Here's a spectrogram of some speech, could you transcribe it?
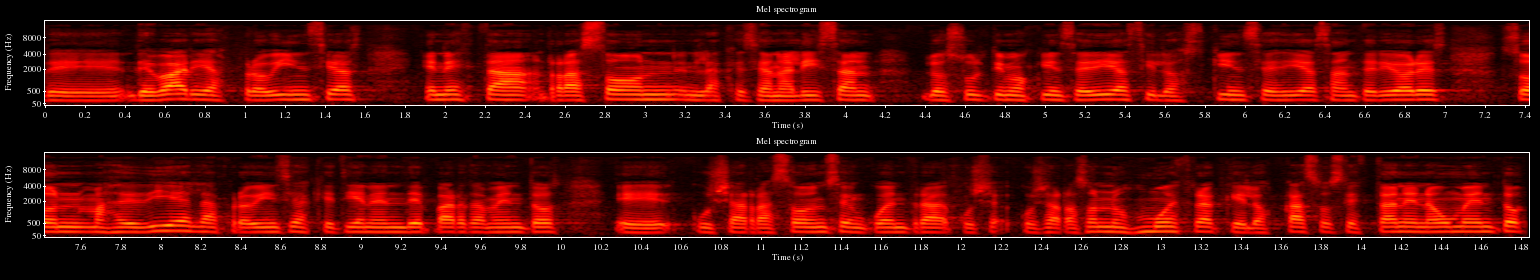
de, varias provincias, en esta razón en la que se analizan los últimos 15 días y los 15 días anteriores, son más de 10 las provincias que tienen departamentos eh, cuya razón se encuentra, cuya razón nos muestra que los casos están en aumento.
